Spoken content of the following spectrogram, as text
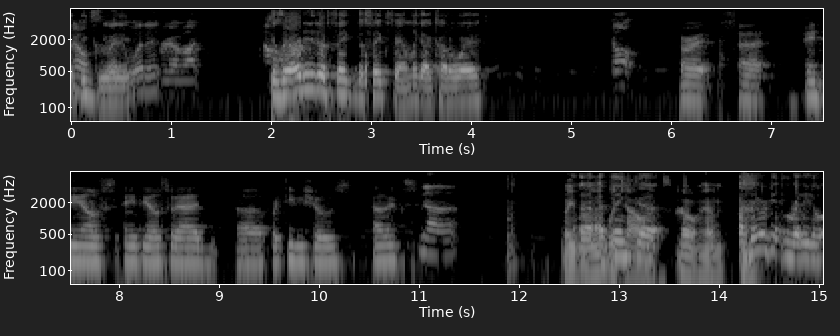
I That'd don't be see why they great. wouldn't. Because they already did a fake the fake Family Guy cutaway. All right. Uh, anything else? Anything else to add uh, for TV shows, Alex? No. Wait, Uh, I which think, uh, Alex? oh, him. I think we're getting ready to.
